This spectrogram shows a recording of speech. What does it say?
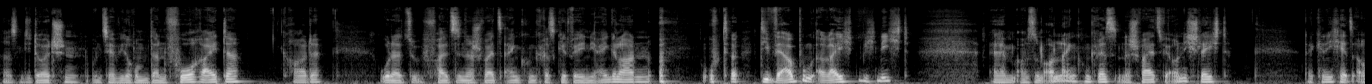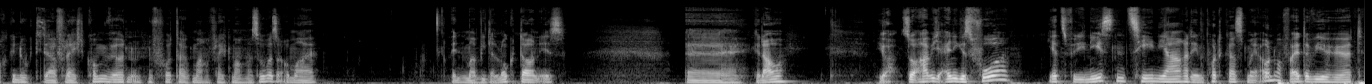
Da sind die Deutschen uns ja wiederum dann Vorreiter gerade. Oder falls in der Schweiz einen Kongress gibt, werde ich nie eingeladen. Oder die Werbung erreicht mich nicht. Ähm, aber so ein Online-Kongress in der Schweiz wäre auch nicht schlecht. Da kenne ich jetzt auch genug, die da vielleicht kommen würden und einen Vortrag machen. Vielleicht machen wir sowas auch mal wenn mal wieder Lockdown ist. Äh, genau. Ja, so habe ich einiges vor. Jetzt für die nächsten zehn Jahre den Podcast mal auch noch weiter, wie ihr hört.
